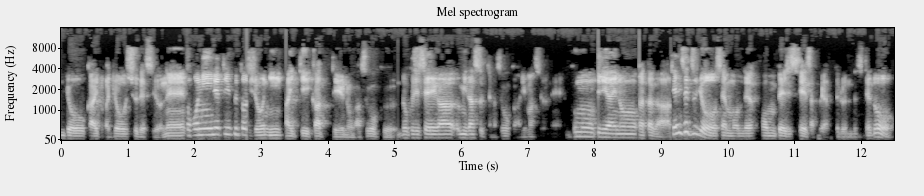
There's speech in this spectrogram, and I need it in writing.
業界とか業種ですよね。そこに入れていくと非常に IT 化っていうのがすごく独自性が生み出すっていうのはすごくありますよね。僕も知り合いの方が建設業を専門でホームページ制作やってるんですけど、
